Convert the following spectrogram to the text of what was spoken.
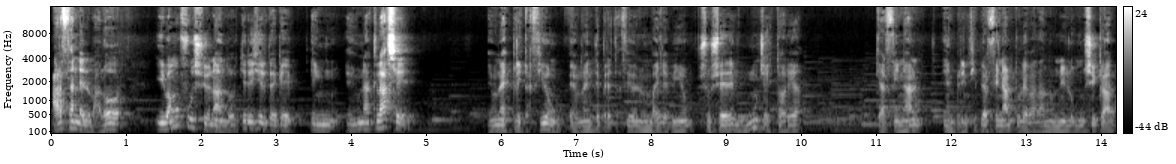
alzan el valor y vamos fusionando. Quiere decirte que en, una clase, en una explicación, en una interpretación, en un baile mío, suceden muchas historias que al final, en principio al final, tú le vas dando un hilo musical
